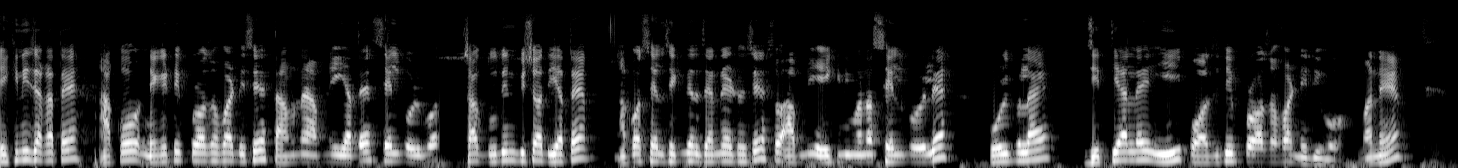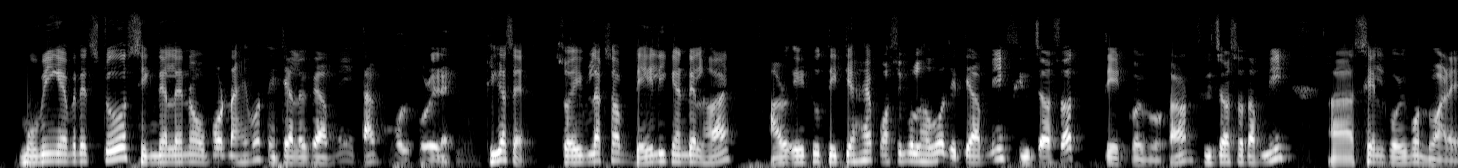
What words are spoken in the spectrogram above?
এইখিনি জেগাতে আকৌ নেগেটিভ ক্ৰছ অভাৰ দিছে তাৰমানে আপুনি ইয়াতে চেল কৰিব। চাওক দুদিন পিছত ইয়াতে আকৌ চেল ছিগনেল জেনেৰেট হৈছে। চ' আপুনি এইখিনি মানত চেল কৰিলে কৰি পেলাই যেতিয়ালৈ ই পজিটিভ ক্ৰছ অভাৰ নিদিব মানে মুভিং এভাৰেজটো ছিগনেল লাইনৰ ওপৰত নাহিব তেতিয়ালৈকে আপুনি তাক হোল্ড কৰি ৰাখিব। ঠিক আছে? চ' এইবিলাক চব ডেইলি কেণ্ডেল হয় আৰু এইটো তেতিয়াহে পচিবল হ'ব যেতিয়া আপুনি ফিউচাৰ্ছত ট্ৰেড কৰিব। কাৰণ ফিউচাৰ্ছত আপুনি চেল কৰিব নোৱাৰে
